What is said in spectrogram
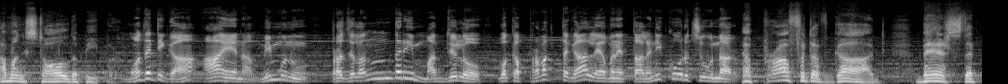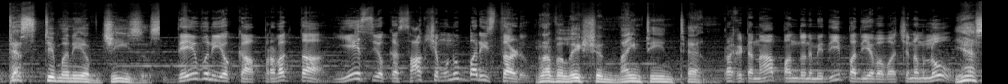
amongst all the people మొదటిగా ఆయన మిమ్మును ప్రజలందరి మధ్యలో ఒక ప్రవక్తగా లేవనెత్తాలని కోరుచు ఉన్నారు. Of God bears the testimony of Jesus దేవుని యొక్క ప్రవక్త యేసు యొక్క సాక్ష్యమును భరిస్తాడు Revelation 19:10. ప్రకటన పంతొమ్మిది పదియవ వచనంలో Yes,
